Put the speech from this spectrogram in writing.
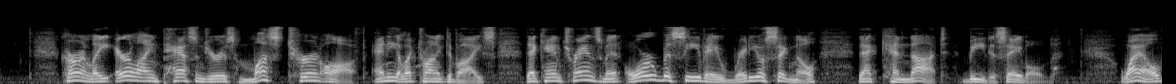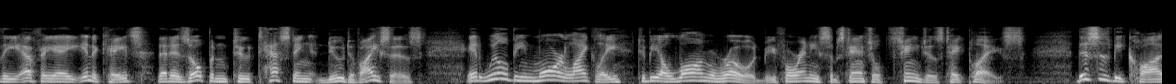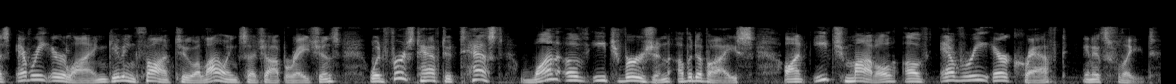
Currently, airline passengers must turn off any electronic device that can transmit or receive a radio signal that cannot be disabled. While the FAA indicates that it is open to testing new devices, it will be more likely to be a long road before any substantial changes take place. This is because every airline giving thought to allowing such operations would first have to test one of each version of a device on each model of every aircraft in its fleet.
